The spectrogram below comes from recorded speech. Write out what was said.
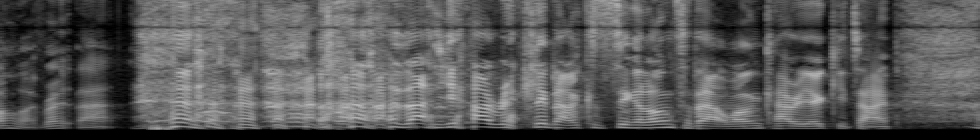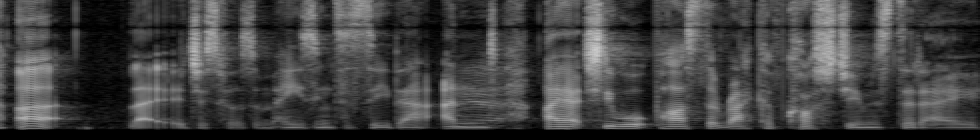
oh, I wrote that. That- yeah, I reckon I can sing along to that one, karaoke time. Uh, like, it just feels amazing to see that. And I actually walked past the rack of costumes today,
